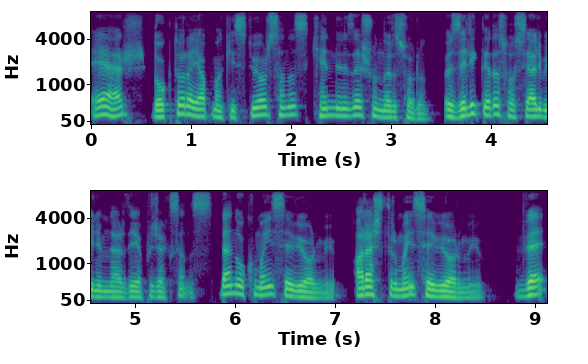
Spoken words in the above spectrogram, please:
Eğer doktora yapmak istiyorsanız kendinize şunları sorun. Özellikle de sosyal bilimlerde yapacaksanız. Ben okumayı seviyor muyum? Araştırmayı seviyor muyum? Ve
